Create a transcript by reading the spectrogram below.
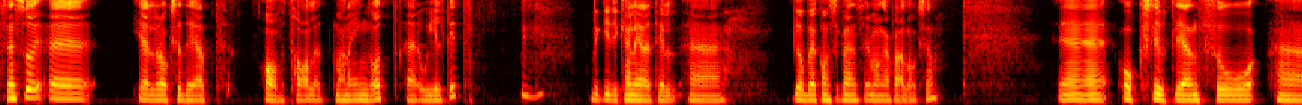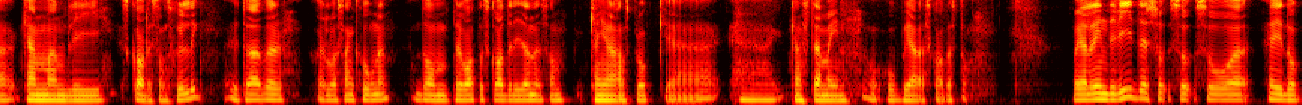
Sen så eh, gäller också det att avtalet man har ingått är ogiltigt. Mm. Vilket ju kan leda till eh, jobbiga konsekvenser i många fall också. Eh, och slutligen så eh, kan man bli skadeståndsskyldig utöver själva sanktionen. De privata skadelidande som kan göra anspråk eh, eh, kan stämma in och, och begära skadestånd. Vad gäller individer så, så, så är ju då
